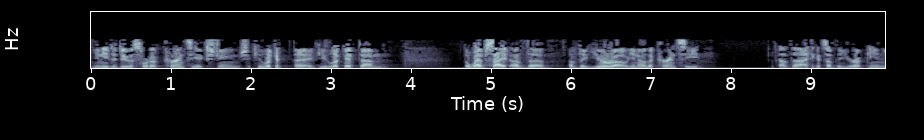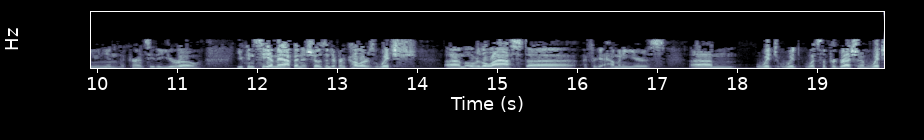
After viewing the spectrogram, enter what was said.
you need to do a sort of currency exchange. If you look at uh, if you look at um, the website of the of the euro, you know the currency of the I think it's of the European Union, the currency, the euro. You can see a map and it shows in different colors which um, over the last uh, I forget how many years. Um, which, which, what's the progression of which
